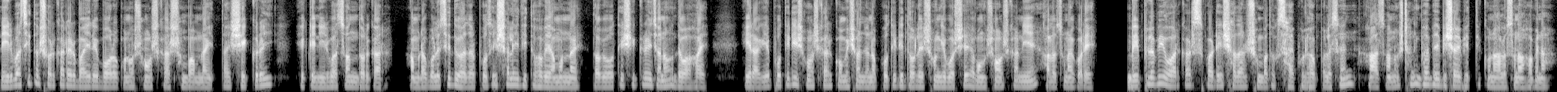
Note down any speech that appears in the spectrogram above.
নির্বাচিত সরকারের বাইরে বড় কোনো সংস্কার সম্ভব নয়, তাই শীঘ্রই একটি নির্বাচন দরকার। আমরা বলেছি দু হাজার পঁচিশ সালেই দিতে হবে, এমন নয়, তবে অতি শীঘ্রই যেন দেওয়া হয়। এর আগে প্রতিটি সংস্কার কমিশন যেন প্রতিটি দলের সঙ্গে বসে এবং সংস্কার নিয়ে আলোচনা করে। বিপ্লবী ওয়ার্কার্স পার্টির সাধারণ সম্পাদক সাইফুল হক বলেছেন, আজ আনুষ্ঠানিকভাবে বিষয়ভিত্তিক কোনো আলোচনা হবে না।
